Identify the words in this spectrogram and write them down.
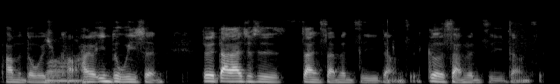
他们都会去考，哇还有印度医生，所以大概就是占三分之一这样子，各三分之一这样子，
